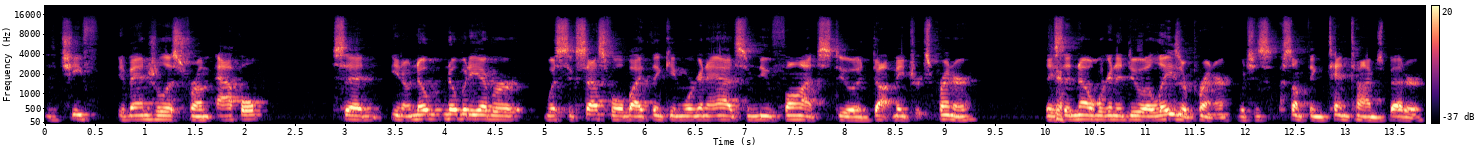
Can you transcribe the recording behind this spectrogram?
the chief evangelist from Apple, said, you know, no, nobody ever was successful by thinking we're going to add some new fonts to a dot matrix printer. They yeah. said, no, we're going to do a laser printer, which is something 10 times better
